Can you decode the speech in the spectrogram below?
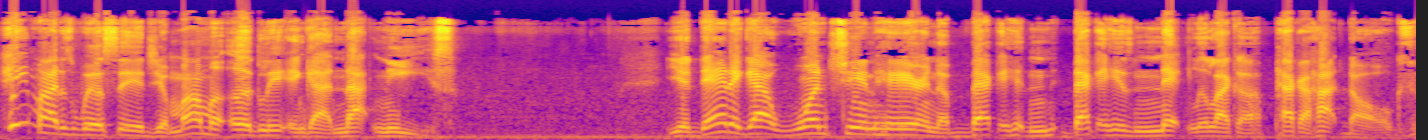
he might as well said your mama ugly and got knock knees. Your daddy got one chin hair and the back of his, back of his neck look like a pack of hot dogs.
